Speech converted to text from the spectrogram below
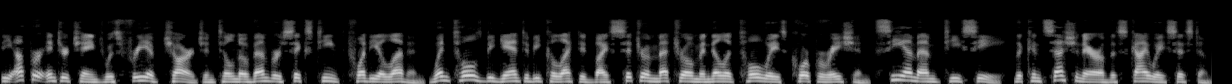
The upper interchange was free of charge until November 16, 2011, when tolls began to be collected by Citra Metro Manila Tollways Corporation CMMTC, the concessionaire of the Skyway system.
